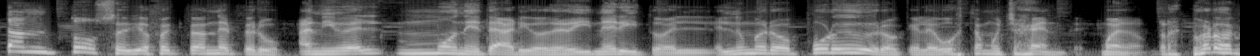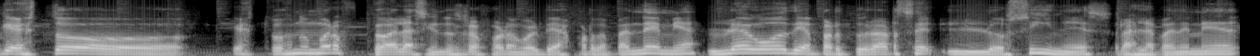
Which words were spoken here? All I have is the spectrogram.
tanto se vio afectado en el Perú? A nivel monetario, de dinerito, el, número puro y duro que le gusta a mucha gente. Bueno, recuerdo que esto estos números, todas las industrias fueron golpeadas por la pandemia. Luego de aperturarse los cines tras la pandemia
